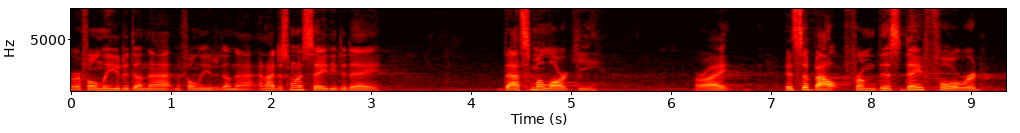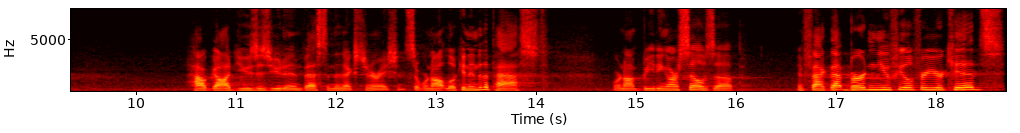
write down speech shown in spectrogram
Or if only you'd have done that, and if only you'd have done that. And I just want to say to you today, that's malarkey. All right? It's about from this day forward how God uses you to invest in the next generation. So we're not looking into the past, we're not beating ourselves up. In fact, that burden you feel for your kids,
